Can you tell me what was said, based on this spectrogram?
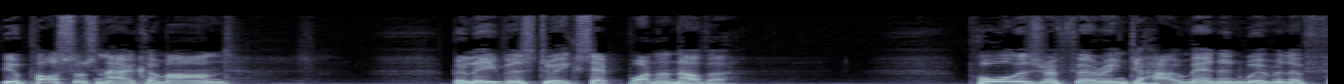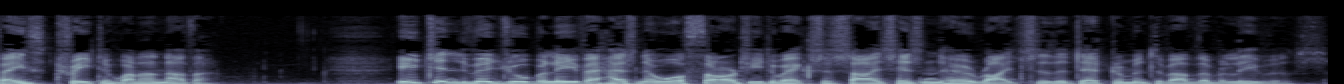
The apostles now command believers to accept one another. Paul is referring to how men and women of faith treat one another. Each individual believer has no authority to exercise his and her rights to the detriment of other believers.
